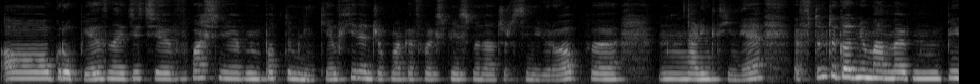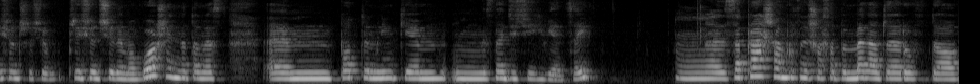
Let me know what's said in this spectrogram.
o grupie znajdziecie właśnie pod tym linkiem w Hidden Job Market for Experience Managers in Europe na LinkedInie. W tym tygodniu mamy mm, 56, og- 57 ogłoszeń, natomiast pod tym linkiem mm, znajdziecie ich więcej. Mm, Zapraszam również osoby menadżerów do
